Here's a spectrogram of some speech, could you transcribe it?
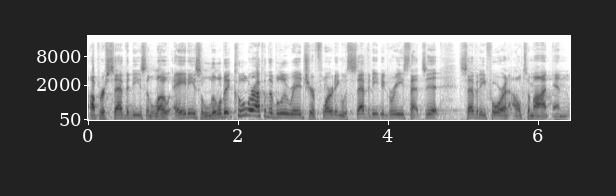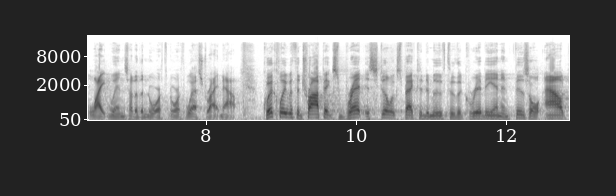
Upper 70s and low 80s. A little bit cooler up in the Blue Ridge. You're flirting with 70 degrees. That's it. 74 in Altamont and light winds out of the north northwest right now. Quickly with the tropics, Brett is still expected to move through the Caribbean and fizzle out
